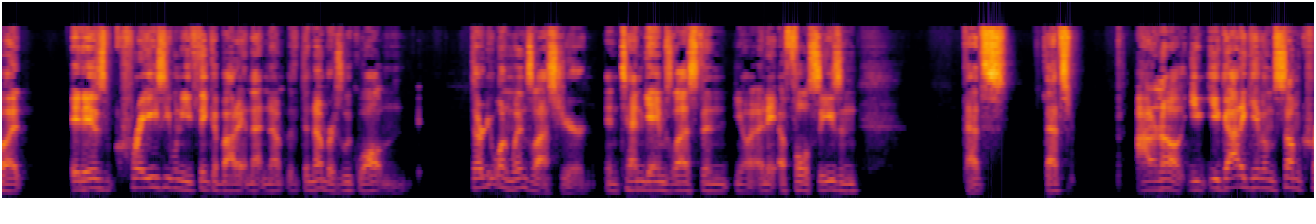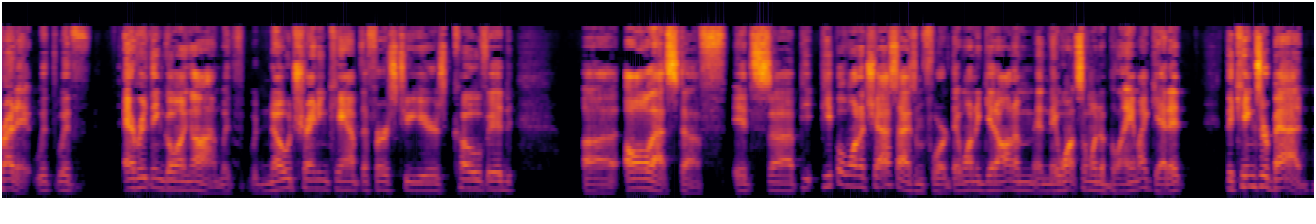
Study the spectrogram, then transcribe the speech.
but it is crazy when you think about it and that num- the numbers Luke Walton 31 wins last year in 10 games less than you know a, a full season that's that's I don't know you you got to give him some credit with with everything going on with with no training camp the first 2 years covid uh, all that stuff. It's uh, pe- people want to chastise him for it. They want to get on him and they want someone to blame. I get it. The Kings are bad.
